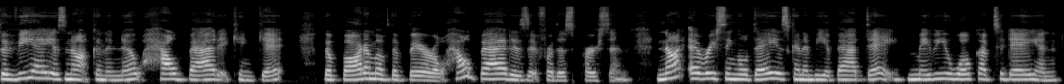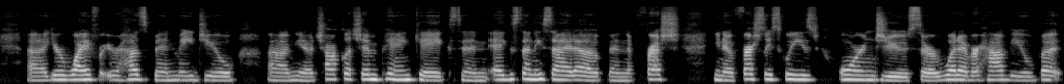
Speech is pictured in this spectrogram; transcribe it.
the va is not going to know how bad it can get the bottom of the barrel. How bad is it for this person? Not every single day is going to be a bad day. Maybe you woke up today and uh, your wife or your husband made you, um, you know, chocolate chip pancakes and eggs sunny side up and fresh, you know, freshly squeezed orange juice or whatever have you. But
